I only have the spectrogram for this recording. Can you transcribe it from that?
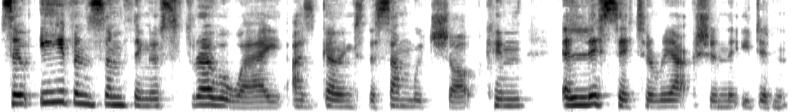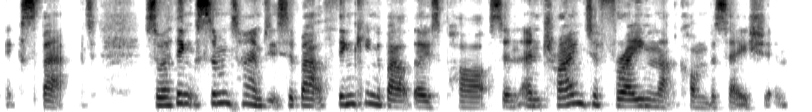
So even something as throwaway as going to the sandwich shop can elicit a reaction that you didn't expect. So I think sometimes it's about thinking about those parts and, and trying to frame that conversation.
